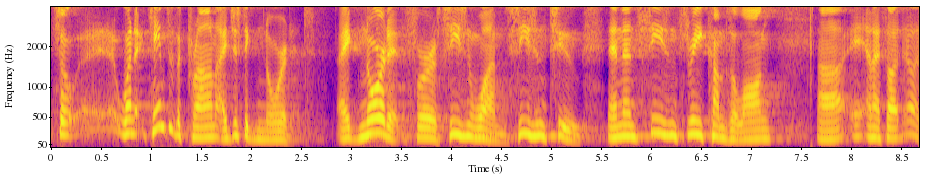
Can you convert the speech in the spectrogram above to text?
so uh, when it came to the crown, I just ignored it. I ignored it for season one, season two, and then season three comes along. Uh, and I thought, oh,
